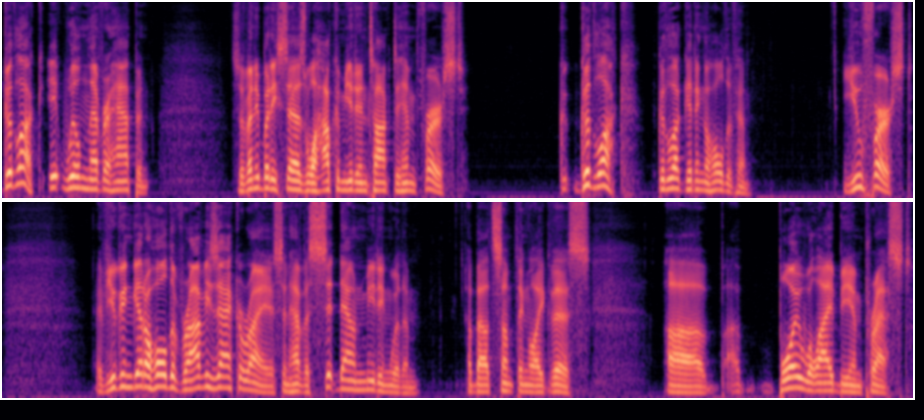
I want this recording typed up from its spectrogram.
Good luck. It will never happen. So if anybody says, well, how come you didn't talk to him first? G- good luck. Good luck getting a hold of him. You first. If you can get a hold of Ravi Zacharias and have a sit down meeting with him about something like this, uh, uh, boy, will I be impressed.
